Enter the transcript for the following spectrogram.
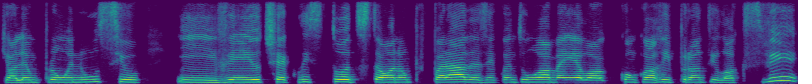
que olham para um anúncio e veem o checklist todo se estão ou não preparadas, enquanto um homem é logo concorre e pronto e logo se vê.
